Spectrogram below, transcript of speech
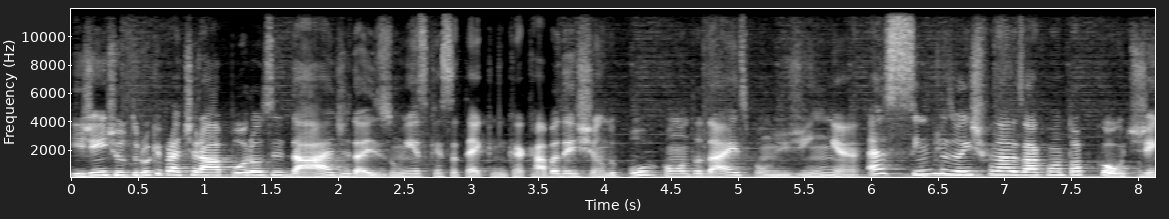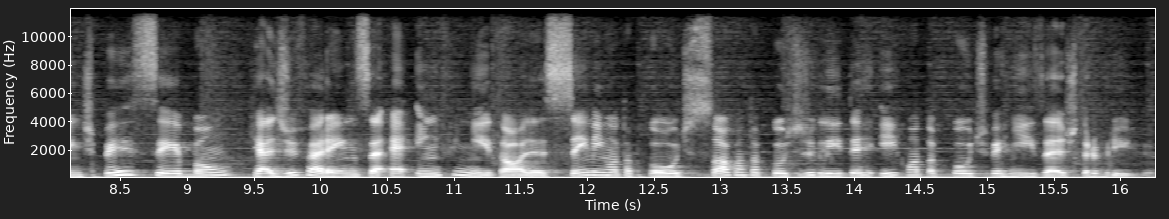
E, gente, o truque para tirar a porosidade das unhas que essa técnica acaba deixando por conta da esponjinha é simplesmente finalizar com a top coat, gente. Percebam que a diferença é infinita, olha, sem nenhuma top coat, só com a top coat de glitter e com a top coat verniz extra brilho.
